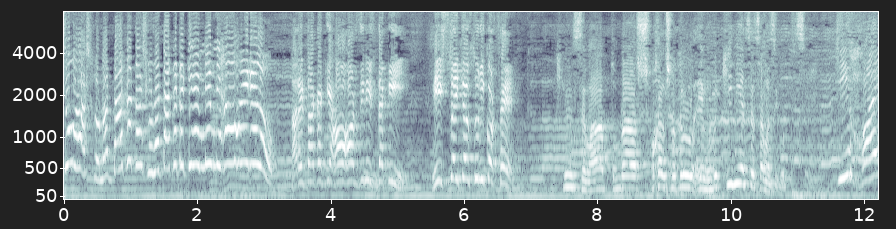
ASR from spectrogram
চোর আসলো না ডাকাত আসলো না টাকাটা কি এমনি এমনি হাওয়া হয়ে গেল? আরে টাকা কি হাওয়া হওয়ার জিনিস নাকি? নিশ্চয়ই কেউ চুরি করছে। কি হয়েছে মা? তোমরা সকাল সকাল এইভাবে কি কি হয়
